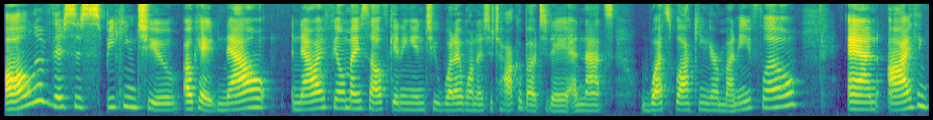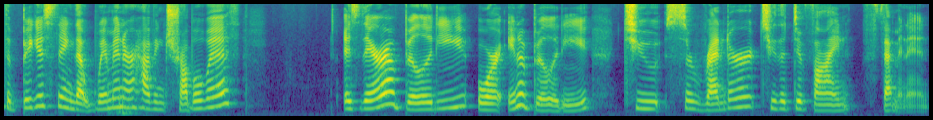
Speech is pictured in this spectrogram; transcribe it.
All of this is speaking to, okay, now now I feel myself getting into what I wanted to talk about today, and that's what's blocking your money flow. And I think the biggest thing that women are having trouble with is their ability or inability to surrender to the divine feminine.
